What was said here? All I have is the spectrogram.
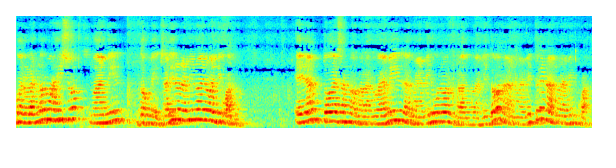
bueno, las normas ISO 9000-2000 salieron en 1994. Eran todas esas normas, las 9000, las 9001, las 9002, las 9003, las 9004.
